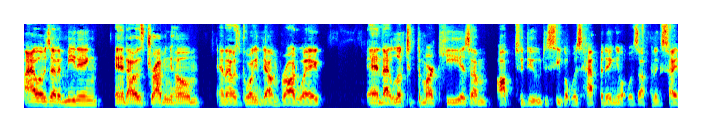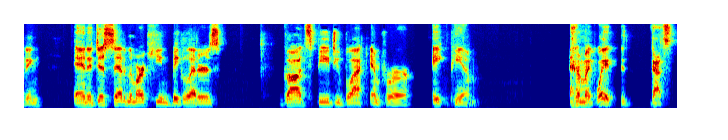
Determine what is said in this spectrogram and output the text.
I was at a meeting and I was driving home and I was going down Broadway and I looked at the marquee as I'm up to do to see what was happening and what was up and exciting. And it just said in the marquee in big letters, Godspeed you Black Emperor, 8 p.m. And I'm like, wait, that's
